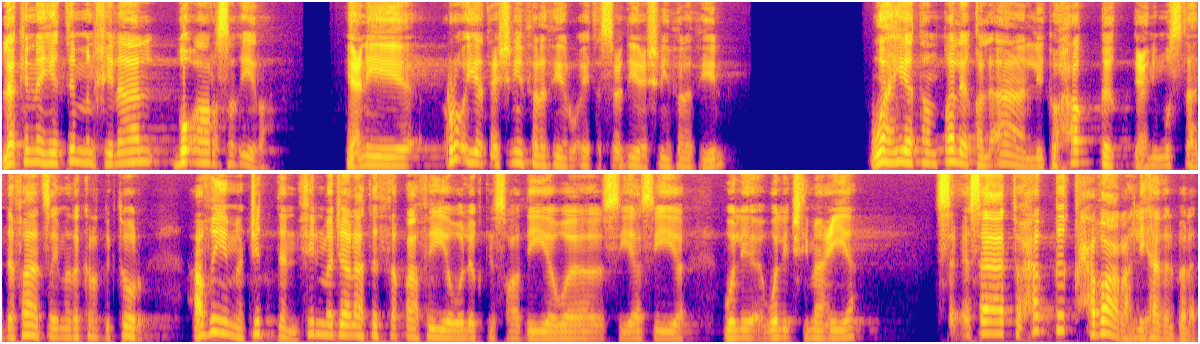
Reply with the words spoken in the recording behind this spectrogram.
لكنه يتم من خلال بؤر صغيرة. يعني رؤية 2030 رؤية السعودية 2030 وهي تنطلق الآن لتحقق يعني مستهدفات زي ما ذكر الدكتور عظيمة جدا في المجالات الثقافية والاقتصادية والسياسية والاجتماعية. ستحقق حضارة لهذا البلد.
